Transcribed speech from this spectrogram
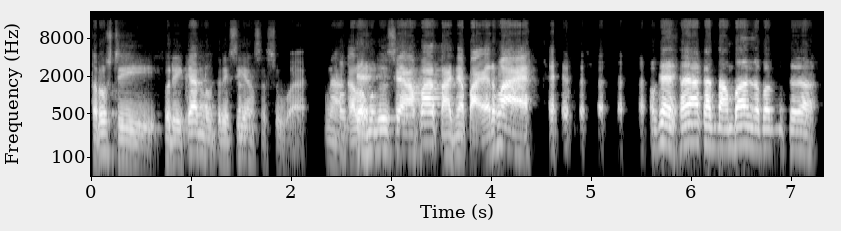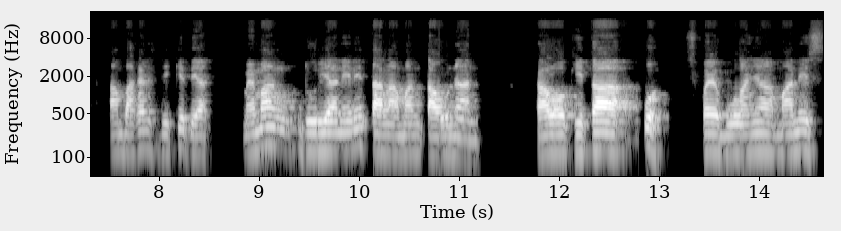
terus diberikan nutrisi yang sesuai nah kalau Oke. menurut saya apa tanya Pak Erma ya Oke, saya akan tambahan saya tambahkan sedikit ya. Memang durian ini tanaman tahunan. Kalau kita, wah supaya buahnya manis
